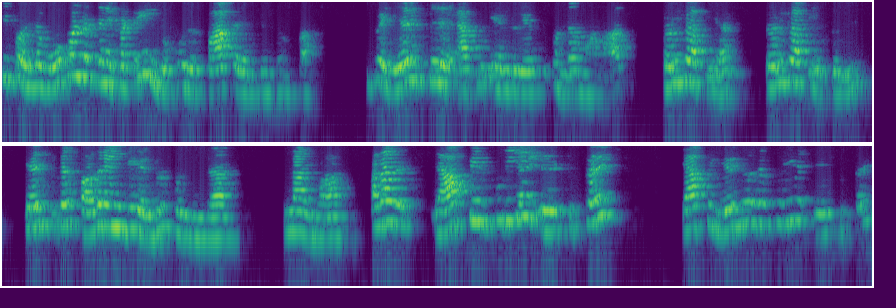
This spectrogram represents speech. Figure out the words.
இப்போ இந்த ஒவ்வொன்றத்தினை பற்றி இங்க ஒரு பார்க்க இருக்கின்றோம்ப்பா இப்ப எழுத்து அப்படி என்று எடுத்துக்கொண்டோமானால் தொல்காப்பியர் தொல்காப்பியத்தில் எழுத்துக்கள் பதினைந்து என்று கூறுகின்றார். என்னங்கம்மா அதாவது யாப்பிற்குரிய எழுத்துக்கள் யாப்பை எழுதுவதற்குரிய எழுத்துக்கள்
